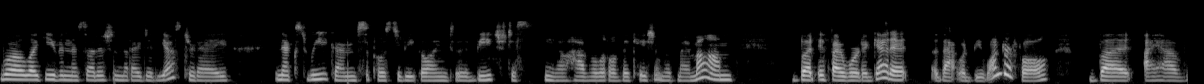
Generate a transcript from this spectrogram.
Well, like even this audition that I did yesterday, next week I'm supposed to be going to the beach to, you know, have a little vacation with my mom. But if I were to get it, that would be wonderful. But I have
